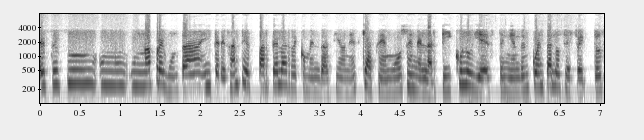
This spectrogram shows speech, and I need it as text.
esta es una pregunta interesante, es parte de las recomendaciones que hacemos en el artículo y es teniendo en cuenta los efectos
